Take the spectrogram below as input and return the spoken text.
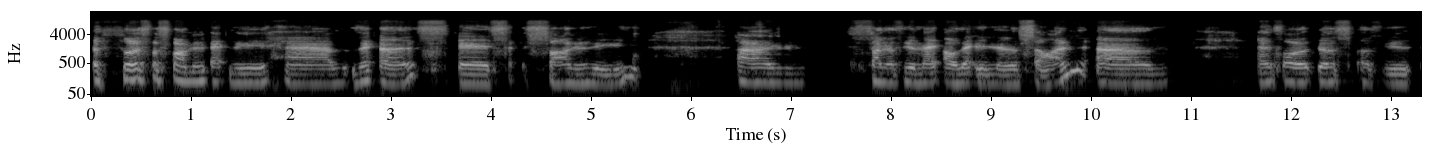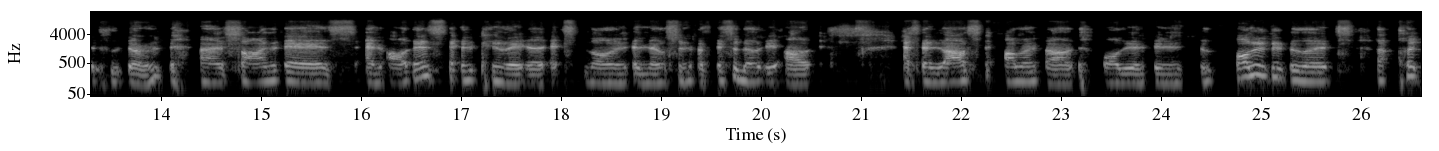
The first respondent that we have with us is Sean Lee. Um, some of you might already know Sean. Um, and for those of you who don't, uh, Sean is an artist and curator exploring the notion of disability art as the last avant-garde oriented, oriented towards a crip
